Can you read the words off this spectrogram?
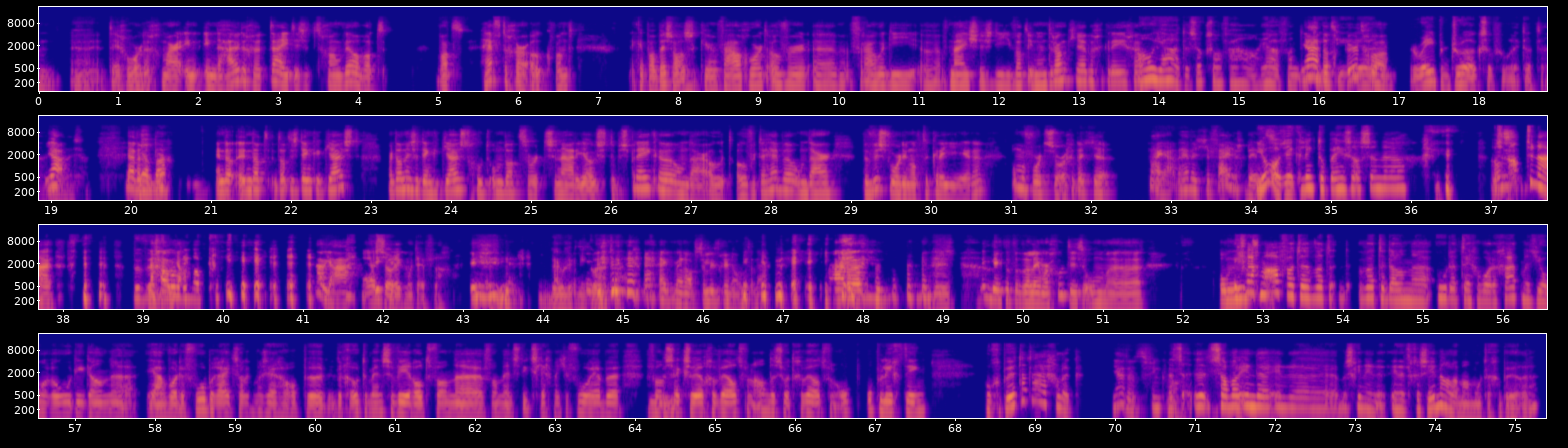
tegenwoordig. Maar in, in de huidige tijd is het gewoon wel wat, wat heftiger ook. Want ik heb al best wel eens een keer een verhaal gehoord over vrouwen die, of meisjes die wat in hun drankje hebben gekregen. Oh ja, dat is ook zo'n verhaal. Ja, van die, ja, dat die, gebeurt gewoon. Rape drugs, of hoe heet dat? Ja. Ja, dat Ja, gebeurt. En, dat, en dat, dat is denk ik juist, maar dan is het denk ik juist goed om dat soort scenario's te bespreken, om daar het over te hebben, om daar bewustwording op te creëren, om ervoor te zorgen dat je, nou ja, hè, dat je veilig bent. Joh, je klinkt opeens als een, eh, als een ambtenaar. Bewustwording op creëren. Nou ja, Ja, sorry, ik moet even lachen. ik, Bedoel ik niet kwaad. ik ben absoluut geen ambtenaar. Nee. Maar eh, Nee. ik denk dat het alleen maar goed is om, eh, om Ik vraag me af wat er, wat, wat er dan, eh, hoe dat tegenwoordig gaat met jongeren. Hoe die dan eh, ja, worden voorbereid, zal ik maar zeggen, op eh, de grote mensenwereld van, van mensen die het slecht met je voor hebben. Van Mhm. seksueel geweld, van ander soort geweld, van op, oplichting. Hoe gebeurt dat eigenlijk? Ja, dat vind ik wel. Het, het zal wel in de, in de, misschien in, het- in het gezin allemaal moeten gebeuren.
